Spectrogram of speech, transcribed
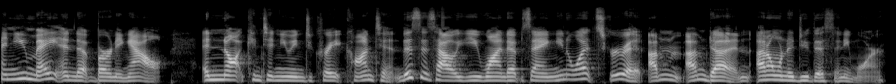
And you may end up burning out and not continuing to create content. This is how you wind up saying, "You know what? Screw it. I'm I'm done. I don't want to do this anymore."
